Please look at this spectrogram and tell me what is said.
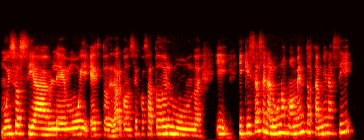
muy sociable, muy esto de dar consejos a todo el mundo y, y quizás en algunos momentos también así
